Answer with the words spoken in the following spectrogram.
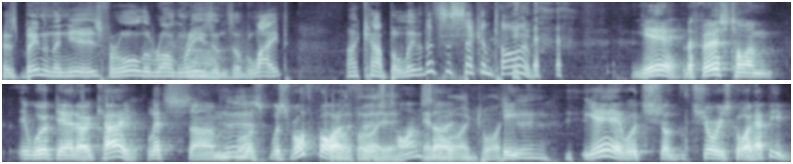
has been in the news for all the wrong reasons of late. I can't believe it. That's the second time. Yeah, the first time it worked out okay. Let's um, Yeah. was, was Rothfire, the first yeah. time, Had so to him twice. he, Yeah. yeah. which I'm sure he's quite happy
